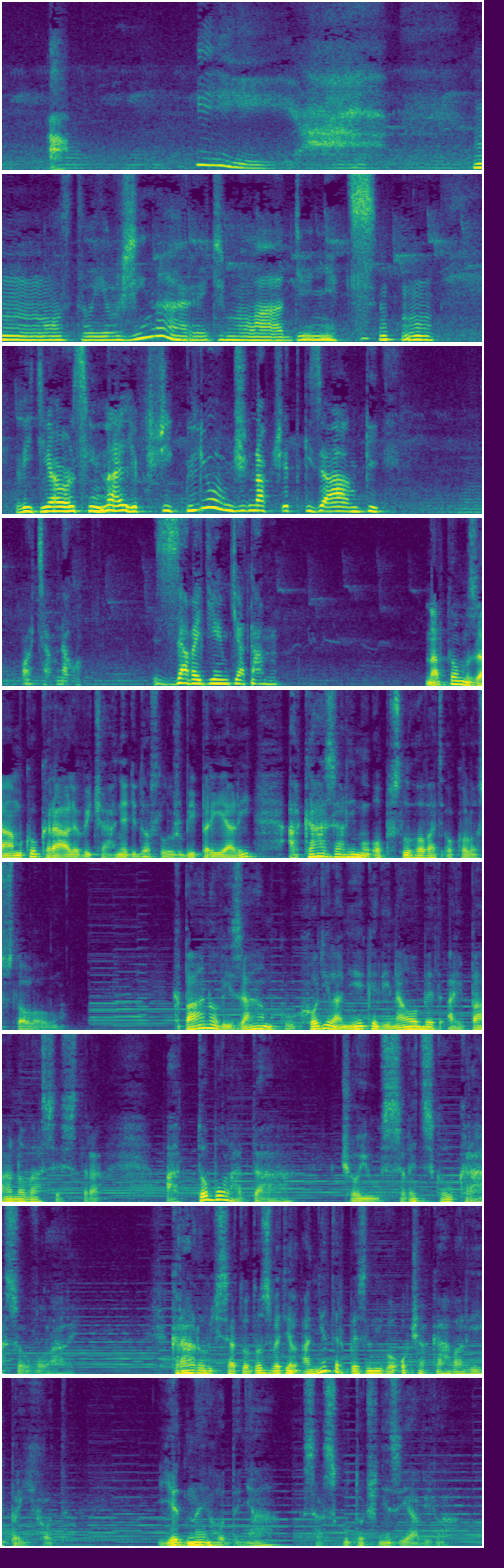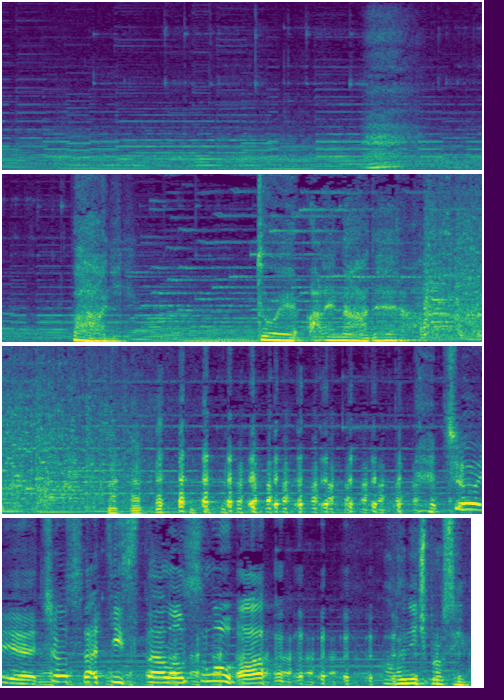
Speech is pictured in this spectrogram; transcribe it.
No, to je už iná reč, mládenec. Vytiahol si najlepší kľúč na všetky zámky. Poď so mnou. Zavediem ťa tam. Na tom zámku kráľoviča hneď do služby prijali a kázali mu obsluhovať okolo stolov. K pánovi zámku chodila niekedy na obed aj pánova sestra a to bola tá, čo ju svetskou krásou volali. Kráľovič sa to dozvedel a netrpezlivo očakával jej príchod – jedného dňa sa skutočne zjavila. Páni, to je ale nádhera. Čo je? Čo sa ti stalo, sluha? Ale nič, prosím.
